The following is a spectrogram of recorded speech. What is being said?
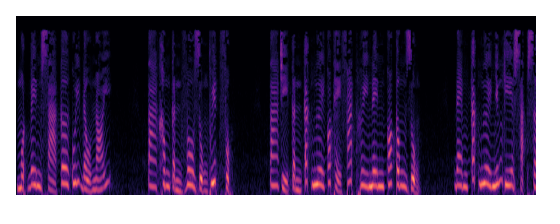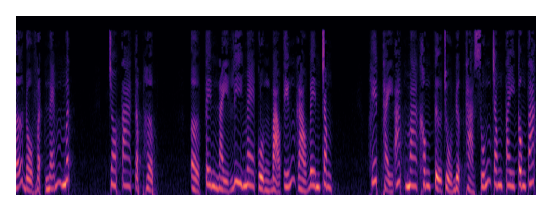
một bên xà cơ cúi đầu nói, ta không cần vô dụng thuyết phục, ta chỉ cần các ngươi có thể phát huy nên có công dụng, đem các ngươi những kia sặc sỡ đồ vật ném mất, cho ta tập hợp, ở tên này li me cuồng bảo tiếng gào bên trong, hết thầy ác ma không tự chủ được thả xuống trong tay công tác,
